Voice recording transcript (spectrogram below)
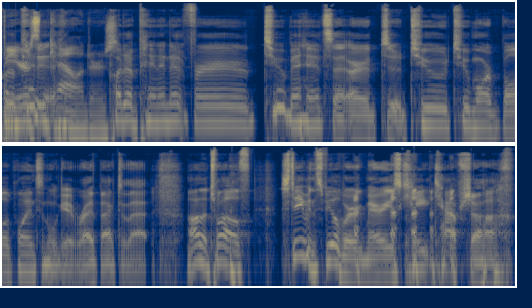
beers and in- calendars. put a pin in it for two minutes uh, or two, two two more bullet points, and we'll get right back to that. On the 12th, Steven Spielberg marries Kate Capshaw.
